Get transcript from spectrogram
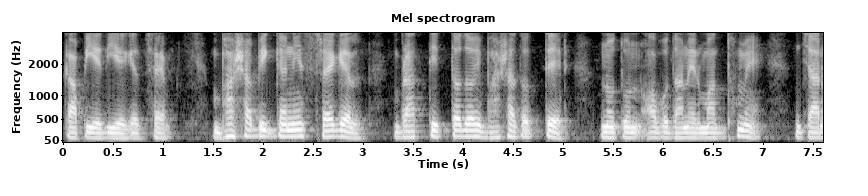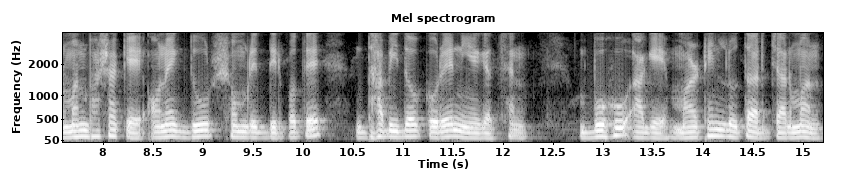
কাঁপিয়ে দিয়ে গেছে। ভাষাবিজ্ঞানী শ্রেগেল ভ্রাতৃত্বদয় ভাষাতত্ত্বের নতুন অবদানের মাধ্যমে জার্মান ভাষাকে অনেক দূর সমৃদ্ধির পথে ধাবিত করে নিয়ে গেছেন। বহু আগে মার্টিন লুথার জার্মান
